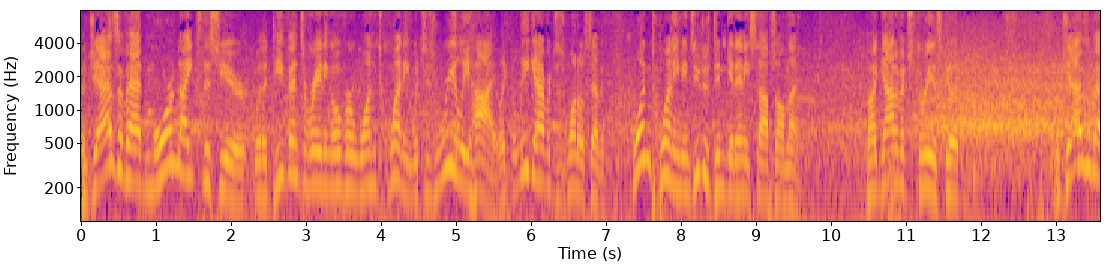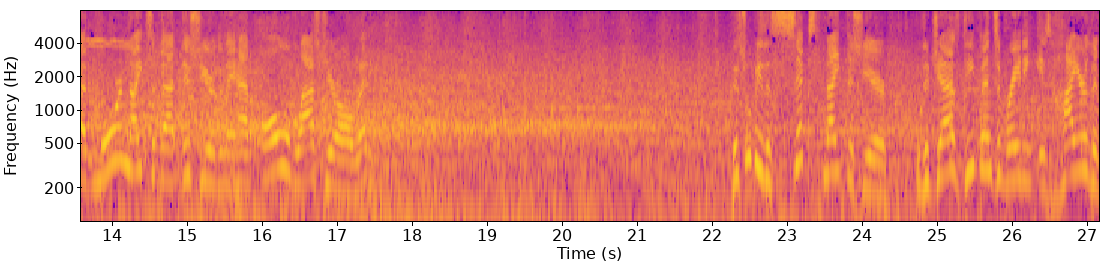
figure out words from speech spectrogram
The Jazz have had more nights this year with a defensive rating over 120, which is really high. Like the league average is 107. 120 means you just didn't get any stops all night. Bogdanovic three is good. The Jazz have had more nights of that this year than they had all of last year already. This will be the sixth night this year the Jazz defensive rating is higher than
